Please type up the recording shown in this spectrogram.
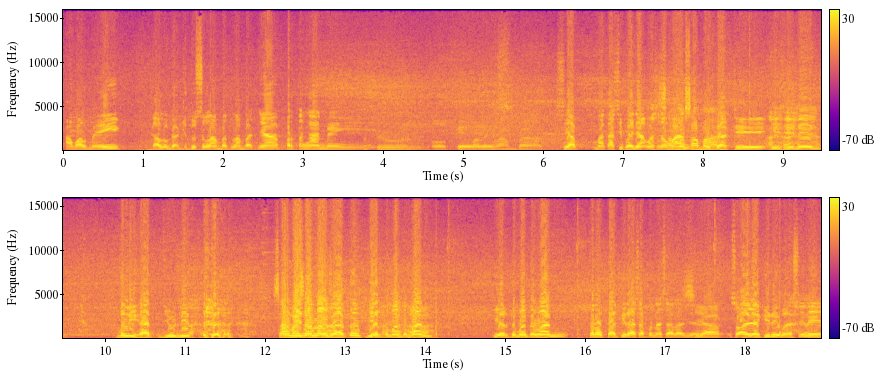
awal Mei, kalau nggak gitu selambat-lambatnya pertengahan Mei. Betul. Oke, Paling lambat. siap. Makasih banyak Mas Noman Sama-sama. udah diizinin melihat unit. Amin 01 biar teman-teman biar teman-teman terobati rasa penasarannya. Siap. Soalnya gini Mas, ini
